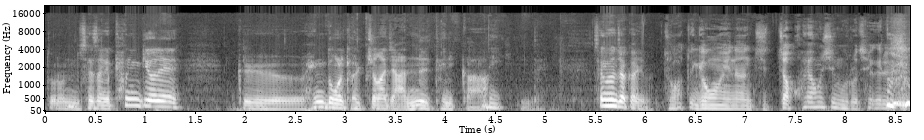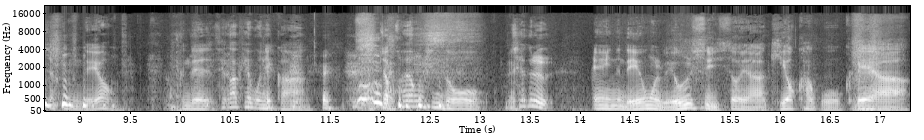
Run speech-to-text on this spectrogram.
또는 세상의 편견의 그 행동을 결정하지 않을 테니까. 네. 생선 작가님. 저 같은 경우에는 지적 허영심으로 책을 읽기 시작했는데요. 근데 생각해보니까 지적 허영심도 책을 에 있는 내용을 외울 수 있어야 기억하고 그래야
